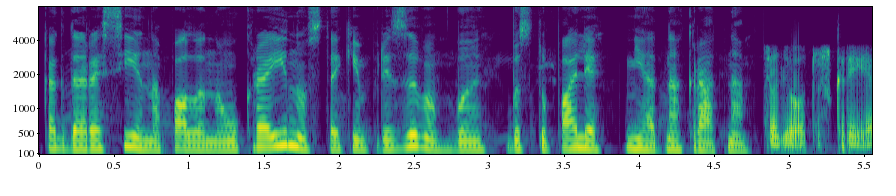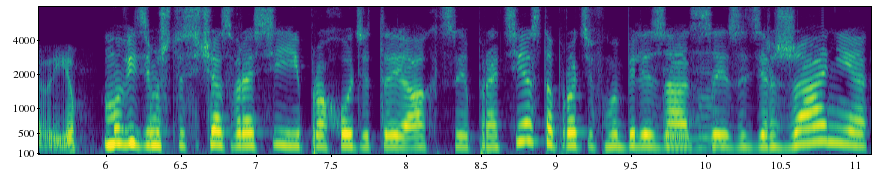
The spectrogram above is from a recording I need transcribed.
Когда Россия напала на Украину, с таким призывом мы выступали неоднократно. Мы видим, что сейчас в России проходят и акции протеста против мобилизации задержания.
